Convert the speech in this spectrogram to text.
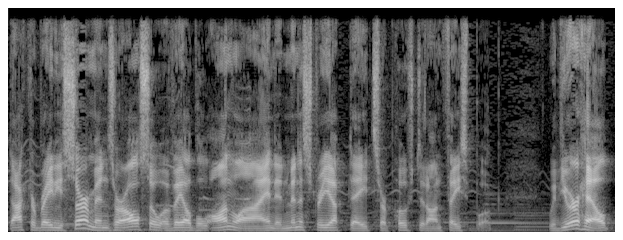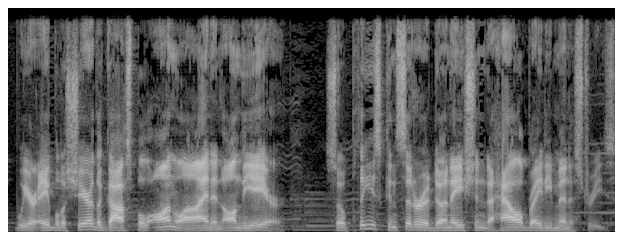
Dr. Brady's sermons are also available online and ministry updates are posted on Facebook. With your help, we are able to share the gospel online and on the air, so please consider a donation to Hal Brady Ministries.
